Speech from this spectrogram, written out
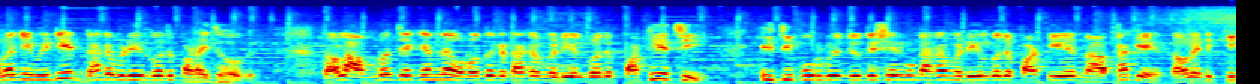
ওনাকে ইমিডিয়েট ঢাকা মেডিকেল কলেজে পাঠাইতে হবে। তাহলে আমরা যেখানে ওনাদেরকে ঢাকা মেডিকেল কলেজে পাঠিয়েছি, ইতিপূর্বে যদি সেরকম ঢাকা মেডিকেল কলেজে পাঠিয়ে না থাকে, তাহলে এটি কি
